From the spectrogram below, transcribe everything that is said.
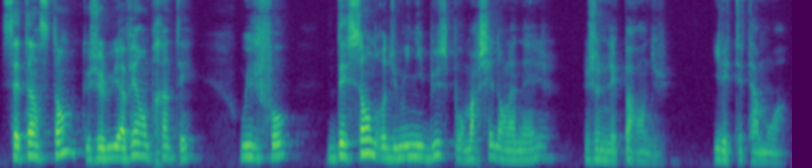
Cet instant que je lui avais emprunté, où il faut descendre du minibus pour marcher dans la neige, je ne l'ai pas rendu. Il était à moi.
